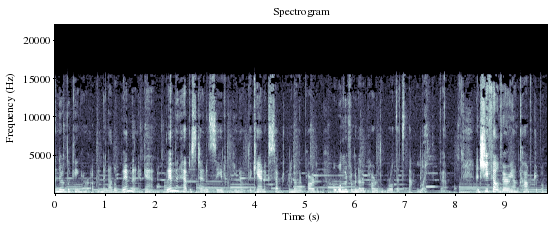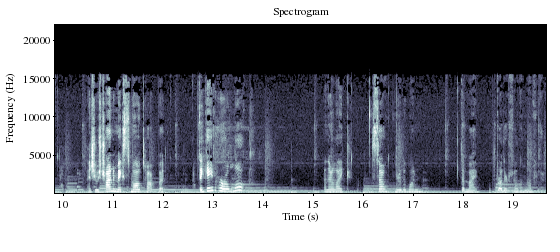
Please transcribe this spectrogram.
And they're looking her up and the women, again, women have this tendency of, you know, they can't accept another part of a woman from another part of the world that's not like them. And she felt very uncomfortable. And she was trying to make small talk, but they gave her a look. And they're like, So, you're the one that my brother fell in love with.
